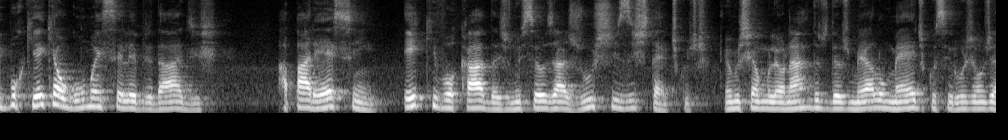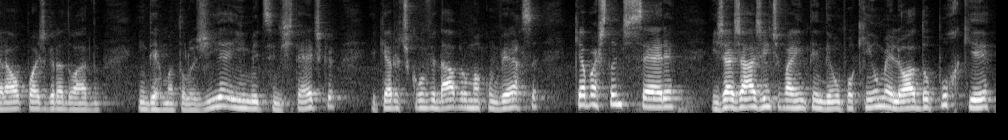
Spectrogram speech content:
E por que que algumas celebridades aparecem equivocadas nos seus ajustes estéticos? Eu me chamo Leonardo de Deus Melo, médico cirurgião geral pós-graduado em dermatologia e em medicina estética, e quero te convidar para uma conversa que é bastante séria e já já a gente vai entender um pouquinho melhor do porquê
